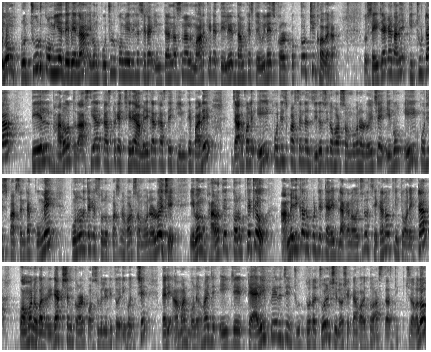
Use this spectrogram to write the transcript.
এবং প্রচুর কমিয়ে দেবে না এবং প্রচুর কমিয়ে দিলে সেটা ইন্টারন্যাশনাল মার্কেটে তেলের দামকে স্টেবিলাইজ করার পক্ষেও ঠিক হবে না। তো সেই জায়গায় দাঁড়িয়ে কিছুটা তেল ভারত রাশিয়ার কাছ থেকে ছেড়ে আমেরিকার কাছ থেকে কিনতে পারে, যার ফলে এই পঁচিশ পার্সেন্টটা জিরো জিরো হওয়ার সম্ভাবনা রয়েছে এবং এই পঁচিশ পার্সেন্টটা কমে পনেরো থেকে ষোলো পার্সেন্ট হওয়ার সম্ভাবনা রয়েছে। এবং ভারতের তরফ থেকেও আমেরিকার উপর যে ট্যারিফ লাগানো হয়েছিল, সেখানেও কিন্তু অনেকটা কমানো বা রিডাকশন করার পসিবিলিটি তৈরি হচ্ছে। কাজে আমার মনে হয় যে এই যে ট্যারিফের যে যুদ্ধটা চলছিল, সেটা হয়তো আস্তে আস্তে কিছুটা হলেও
